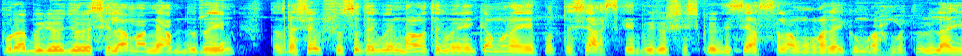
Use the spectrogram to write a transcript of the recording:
পুরো ভিডিও জুড়ে ছিলাম আমি আব্দুর রহিম। তা দর্শক, সুস্থ থাকবেন, ভালো থাকবেন, এই কামনায় এই প্রত্যাশে আজকে ভিডিও শেষ করে দিচ্ছি। আসসালামু আলাইকুম রহমতুল্লাহি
